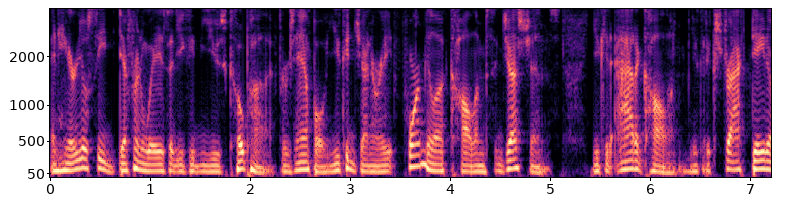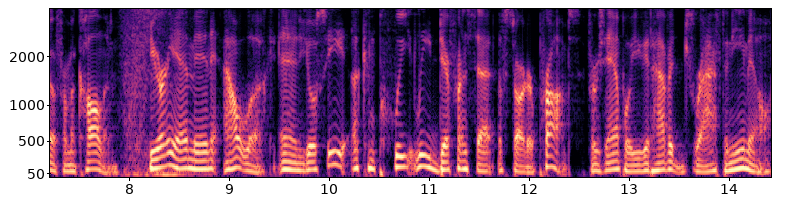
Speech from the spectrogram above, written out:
and here you'll see different ways that you could use Copilot. For example, you could generate formula column suggestions. You could add a column. You could extract data from a column. Here I am in Outlook, and you'll see a completely different set of starter prompts. For example, you could have it draft an email.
